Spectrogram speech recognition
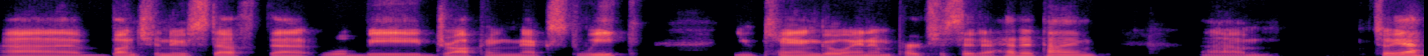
a bunch of new stuff that will be dropping next week. You can go in and purchase it ahead of time. Um, so yeah,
